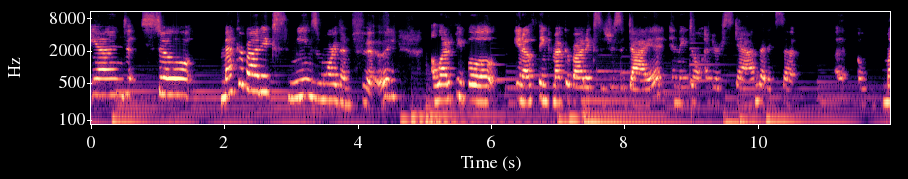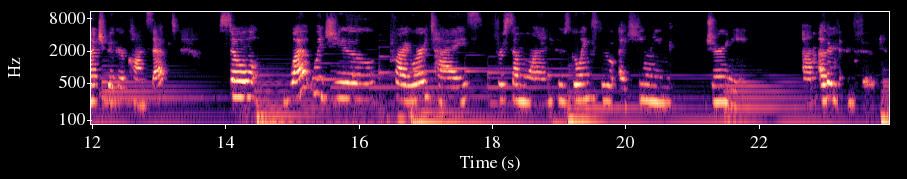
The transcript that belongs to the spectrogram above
and so macrobiotics means more than food. A lot of people, you know, think macrobiotics is just a diet, and they don't understand that it's a, a, a much bigger concept. So, what would you prioritize for someone who's going through a healing journey um, other than food?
